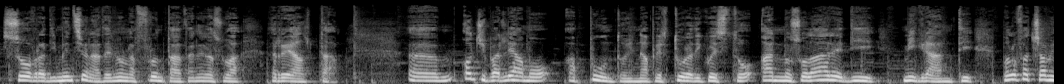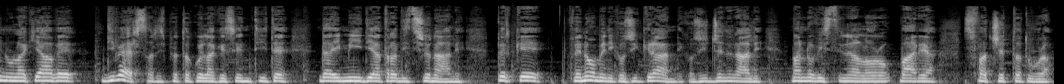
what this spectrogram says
sovradimensionata e non affrontata nella sua realtà. Um, oggi parliamo appunto in apertura di questo anno solare di migranti, ma lo facciamo in una chiave diversa rispetto a quella che sentite dai media tradizionali, perché fenomeni così grandi, così generali, vanno visti nella loro varia sfaccettatura.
